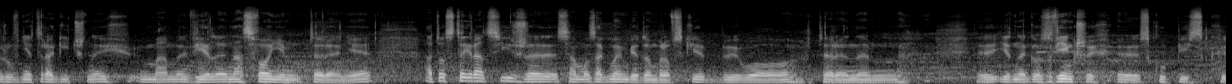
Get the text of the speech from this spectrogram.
e, równie tragicznych, mamy wiele na swoim terenie. A to z tej racji, że samo Zagłębie Dąbrowskie było terenem jednego z większych y, skupisk y,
